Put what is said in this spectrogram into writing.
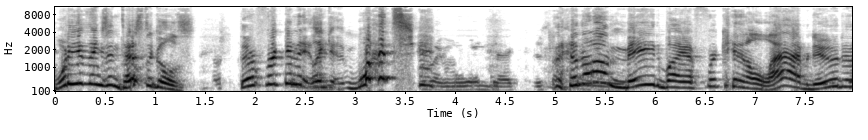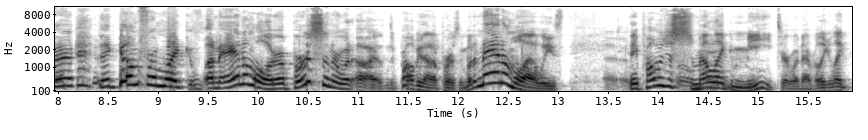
what do you think's in testicles? They're freaking like what? like Windex They're not made by a freaking lab, dude. They're, they come from like an animal or a person or what? Uh, probably not a person, but an animal at least. They probably just smell like meat or whatever, like like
